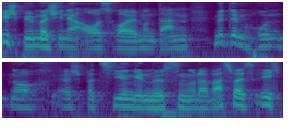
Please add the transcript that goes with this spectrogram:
die Spülmaschine ausräumen und dann mit dem Hund noch äh, spazieren gehen müssen oder was weiß ich.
